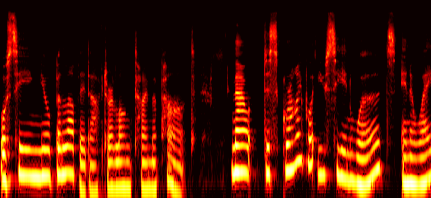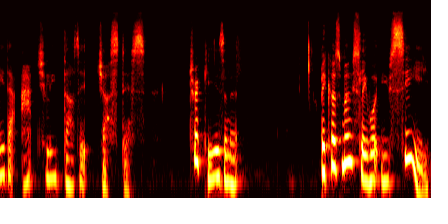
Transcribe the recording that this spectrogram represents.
or seeing your beloved after a long time apart. Now, describe what you see in words in a way that actually does it justice. Tricky, isn't it? Because mostly what you see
